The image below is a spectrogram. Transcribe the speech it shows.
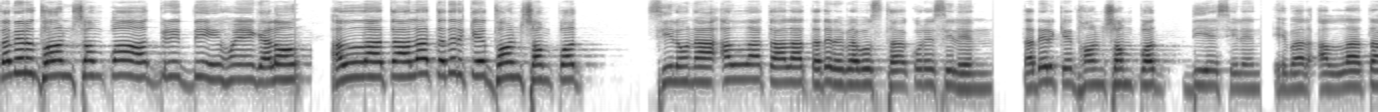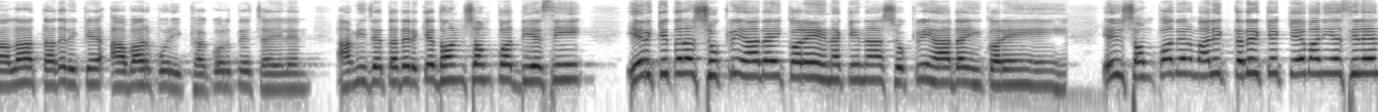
তাদের ধন সম্পদ বৃদ্ধি হয়ে গেল। আল্লাহ তাআলা তাদেরকে ধন সম্পদ ছিল না, আল্লাহ তাআলা তাদের ব্যবস্থা করেছিলেন, তাদেরকে ধন সম্পদ দিয়েছিলেন। এবার আল্লাহ তাআলা তাদেরকে আবার পরীক্ষা করতে চাইলেন, আমি যে তাদেরকে ধন সম্পদ দিয়েছি, এর কি তারা শুক্রিয়া আদায় করে নাকি না শুক্রিয়া আদায় করে? এই সম্পদের মালিক তাদেরকে কে বানিয়েছিলেন?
